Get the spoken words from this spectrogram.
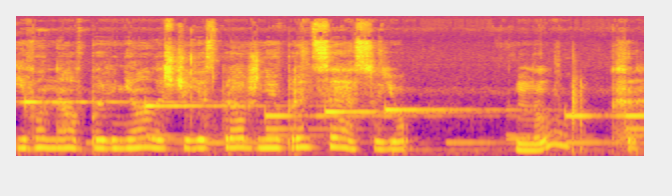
і вона впевняла, що є справжньою принцесою. Ну,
